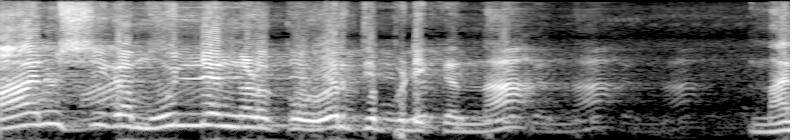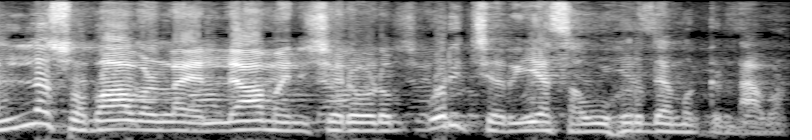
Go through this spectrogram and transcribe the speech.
മാനുഷിക മൂല്യങ്ങളൊക്കെ ഉയർത്തിപ്പിടിക്കുന്ന നല്ല സ്വഭാവമുള്ള എല്ലാ മനുഷ്യരോടും ഒരു ചെറിയ സൗഹൃദം നമുക്ക് ഉണ്ടാവണം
